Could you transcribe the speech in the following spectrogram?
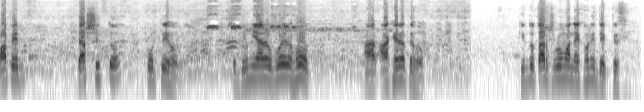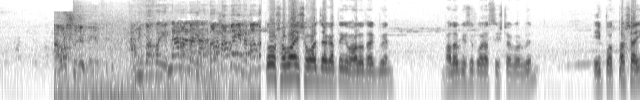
পাপের প্রাশ্চিত্য করতেই হবে। দুনিয়ার উপরে হোক আর আখেরাতে হোক কিন্তু তার প্রমাণ এখনই দেখতেছি। আমার সুযোগ নেই তো সবাই সবার জায়গা থেকে ভালো থাকবেন ভালো কিছু করার চেষ্টা করবেন। এই প্রত্যাশাই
